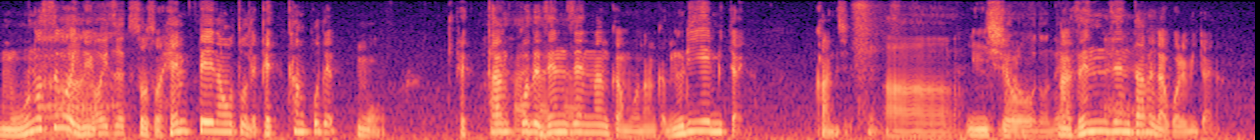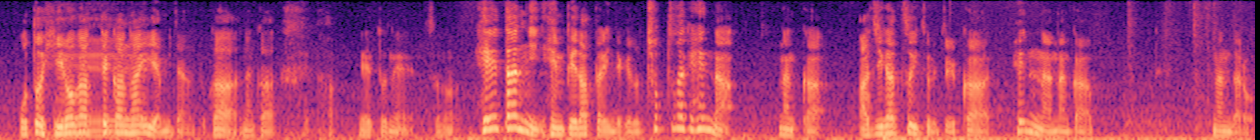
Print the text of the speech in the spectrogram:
う。ものすごいねあーノイズ。そうそう扁平な音でぺったんこでもうぺったんこで全然なんかもうなんか塗り絵みたいな感じ。あ印象。なね。なんか全然ダメだこれみたいな。音広がってかないやみたいなとかなんかーえっ、とねその平坦に扁平だったらいいんだけどちょっとだけ変ななんか味がついてるというか変ななんかなんだろ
